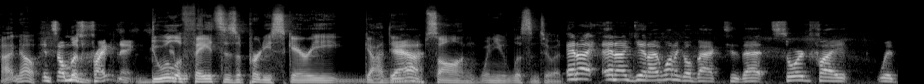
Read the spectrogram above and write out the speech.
I know It's almost Look, frightening. Duel of Fates is a pretty scary goddamn Yeah. song when you listen to it. and I and again I want to go back to that sword fight with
